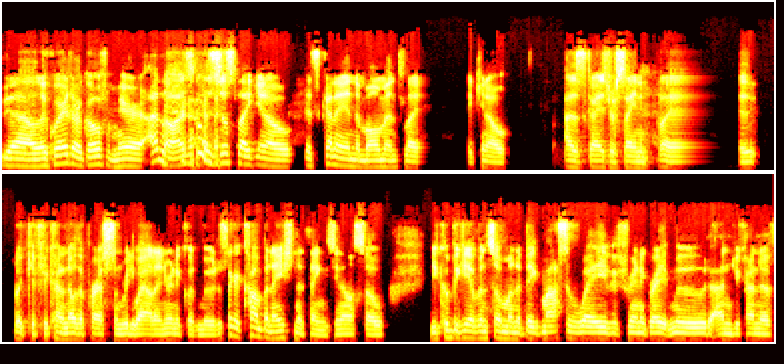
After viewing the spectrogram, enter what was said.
Yeah, like where do I go from here? I don't know. I suppose it's just like you know, it's kind of in the moment, like like you know, as guys were saying, like like if you kind of know the person really well and you're in a good mood, it's like a combination of things, you know. So you could be giving someone a big massive wave if you're in a great mood and you kind of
